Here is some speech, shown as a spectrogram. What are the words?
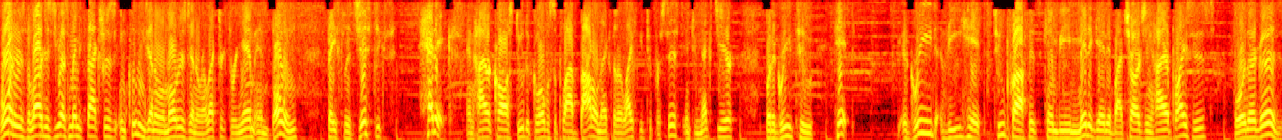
Reuters, the largest U.S. manufacturers, including General Motors, General Electric, 3M, and Boeing, face logistics headaches and higher costs due to global supply bottlenecks that are likely to persist into next year, but agreed to hit agreed the hit to profits can be mitigated by charging higher prices for their goods.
